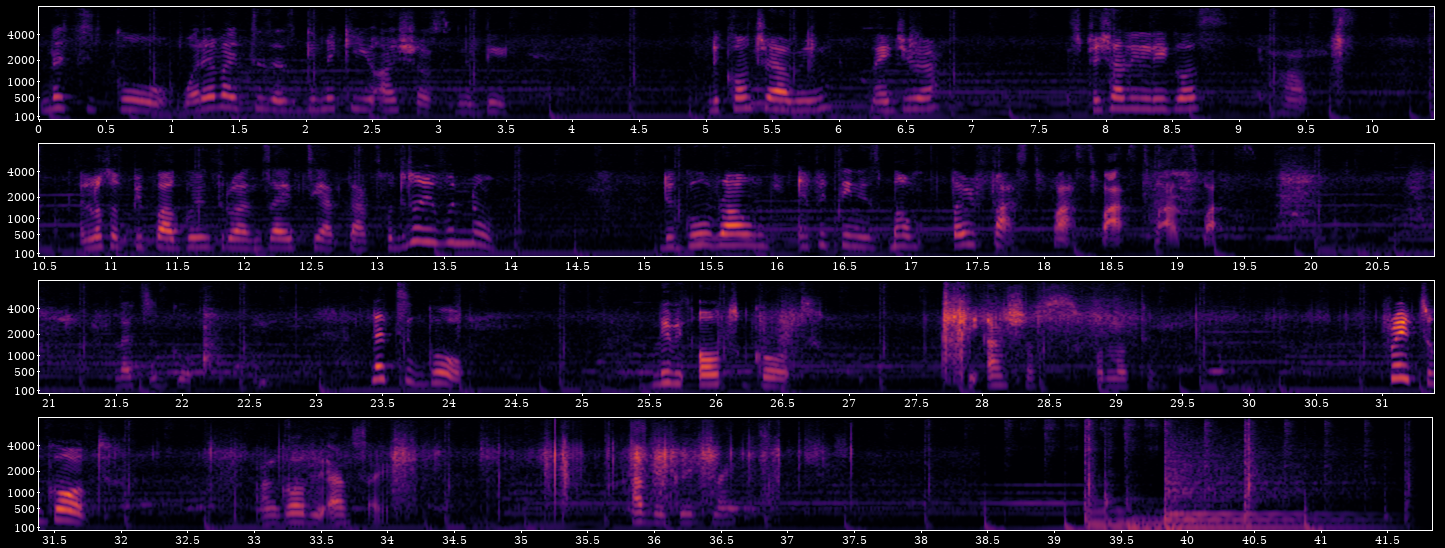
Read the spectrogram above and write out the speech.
Let it go. Whatever it is that's making you anxious in the day. The country I'm in, Nigeria, especially Lagos, uh, a lot of people are going through anxiety attacks, but they don't even know. They go round everything is very fast, fast, fast, fast, fast. Let it go. Let it go. Leave it all to God. Be anxious for nothing. Pray to God, and God will answer you. Have a great night.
